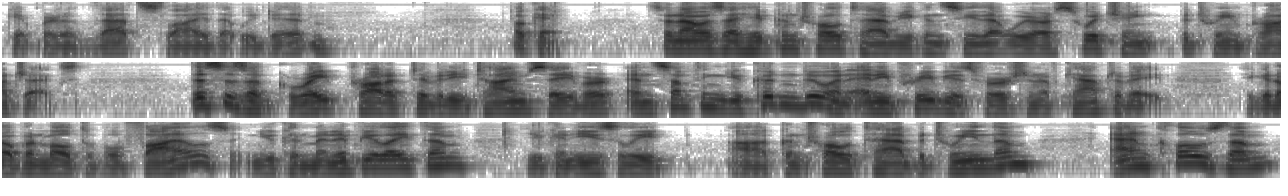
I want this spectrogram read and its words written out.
get rid of that slide that we did. Okay, so now as I hit control tab, you can see that we are switching between projects. This is a great productivity time saver and something you couldn't do in any previous version of Captivate. You can open multiple files, and you can manipulate them, you can easily uh, control tab between them, and close them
